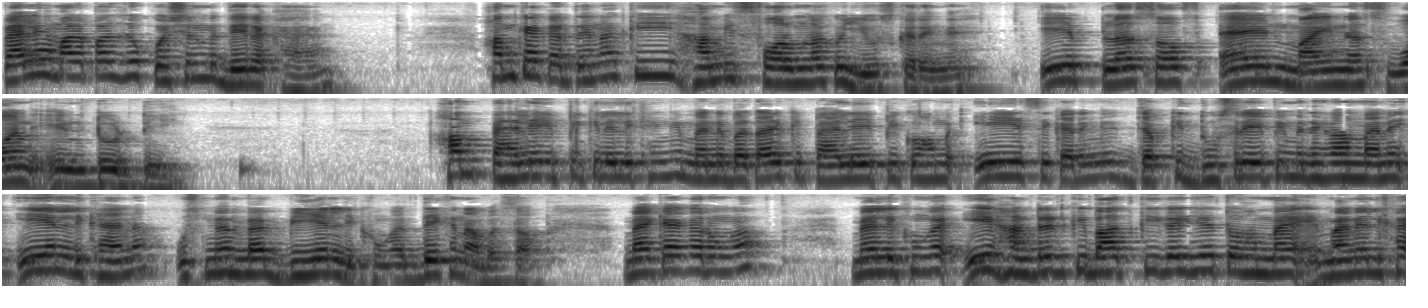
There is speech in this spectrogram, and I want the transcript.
पहले हमारे पास जो क्वेश्चन में दे रखा है, हम क्या करते हैं ना कि हम इस फॉर्मूला को यूज़ करेंगे, a plus of n minus one into d. हम पहले एपी के लिए लिखेंगे। मैंने बताया कि पहले एपी को हम ए से करेंगे, जबकि दूसरे एपी में देखना मैंने ए एन लिखा है ना, उसमें मैं बी एन लिखूँगा। देखना बस आप मैं क्या करूँगा? मैं लिखूँगा ए हंड्रेड की बात की गई है तो मैं, मैंने लिखा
